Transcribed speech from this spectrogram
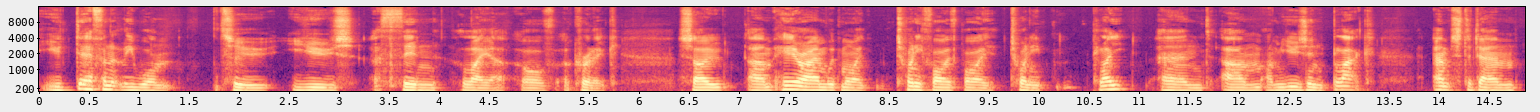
you definitely want to use a thin layer of acrylic. So um, here I am with my 25 by 20 plate and um, I'm using black Amsterdam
